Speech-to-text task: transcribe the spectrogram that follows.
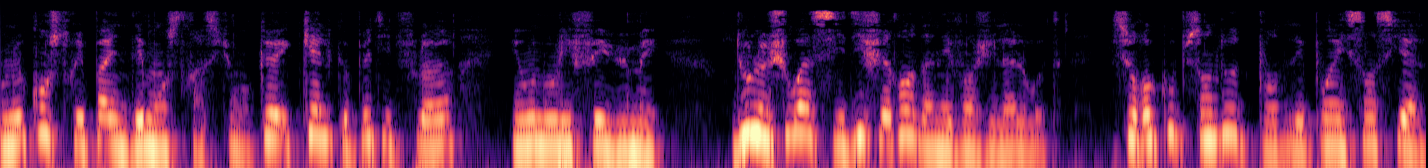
on ne construit pas une démonstration, on cueille quelques petites fleurs et on nous les fait humer. D'où le choix si différent d'un évangile à l'autre. Ils se recoupent sans doute pour des points essentiels,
